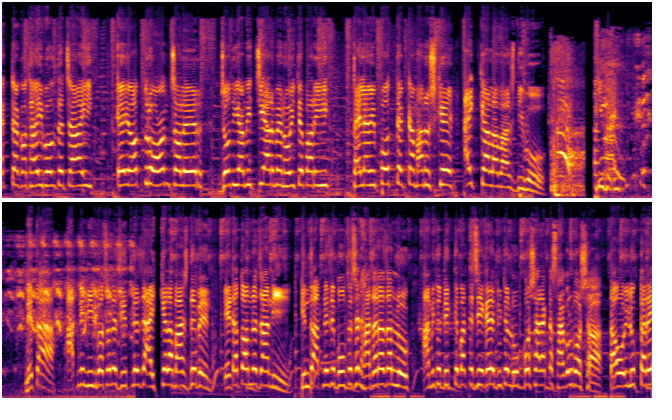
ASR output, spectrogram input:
একটা কথাই বলতে চাই। এই অত্র অঞ্চলের যদি আমি চেয়ারম্যান হইতে পারি তাইলে আমি প্রত্যেকটা মানুষকে আইকালাবাস দিব। নেতা, আপনি নির্বাচনে জিতলে যে আইকেলা বাস দেবেন, এটা তো আমরা জানি। কিন্তু আপনি যে বলতেছেন হাজার হাজার লোক, আমি তো দেখতে পারতেছি এখানে দুইটা লোক বসা আর একটা ছাগল বসা। তা ওই লোকটারে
